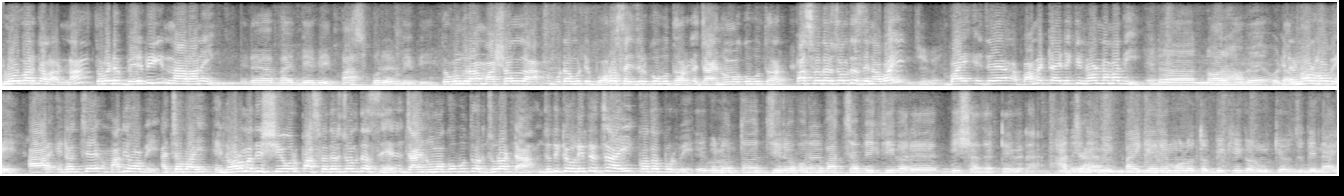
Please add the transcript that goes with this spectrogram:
ব্লুবার। কালার না। তবে এটা বেবি না রানিং এটা ভাই বেবি পাসপোর্টের বেবি তো বন্ধুরা মাশাল্লাহ মোটামুটি বড় সাইজের কবুতর জাইন কবুতর। পাঁচ ফেদার চলতেছে না ভাই? জি ভাই। ভাই এই যে বামেরটা এটা কি নর না মাদি? এটা নর হবে ওটা নর হবে। আর এটা হচ্ছে মাদি হবে। আচ্ছা ভাই এই নর মাদি শিওর পাঁচ ফেদার চলতেছে জাইন কবুতর জোড়াটা যদি কেউ নিতে চাই কত পড়বে? এগুলো তো জিরো পরের বাচ্চা বিক্রি করে বিশ হাজার টাকা। আর আচ্ছা। এটা আমি পাইকারি মূলত বিক্রি করব কেউ যদি নাই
